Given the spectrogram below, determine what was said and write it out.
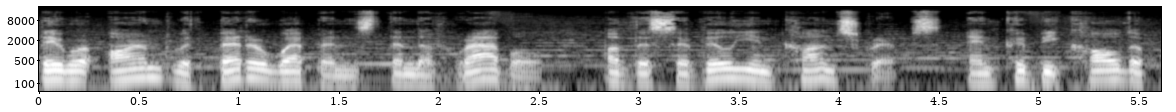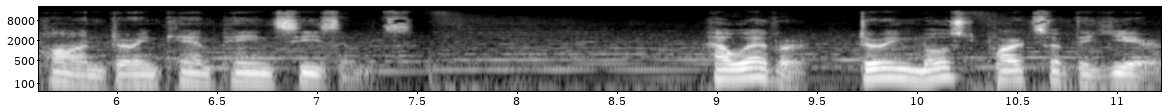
they were armed with better weapons than the rabble of the civilian conscripts and could be called upon during campaign seasons. However, during most parts of the year,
